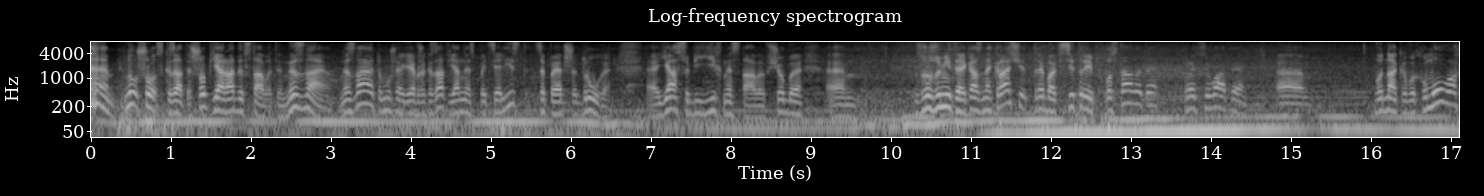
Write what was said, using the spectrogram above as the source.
ну, що сказати, що б я радив ставити? Не знаю. Не знаю, тому що, як я вже казав, я не спеціаліст. Це перше. Друге, е, я собі їх не ставив. Щоб ем, зрозуміти, яка з них краще, треба всі три поставити, працювати. Е, в однакових умовах,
